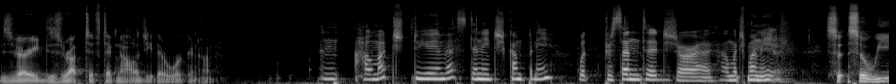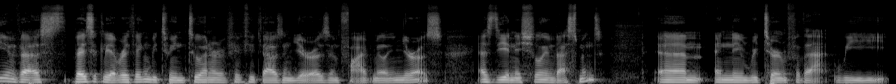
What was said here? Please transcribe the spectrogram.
this very disruptive technology they're working on. And how much do you invest in each company? What percentage or uh, how much money? Yeah. So, so we invest basically everything between 250,000 euros and 5 million euros as the initial investment. Um, and in return for that, we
